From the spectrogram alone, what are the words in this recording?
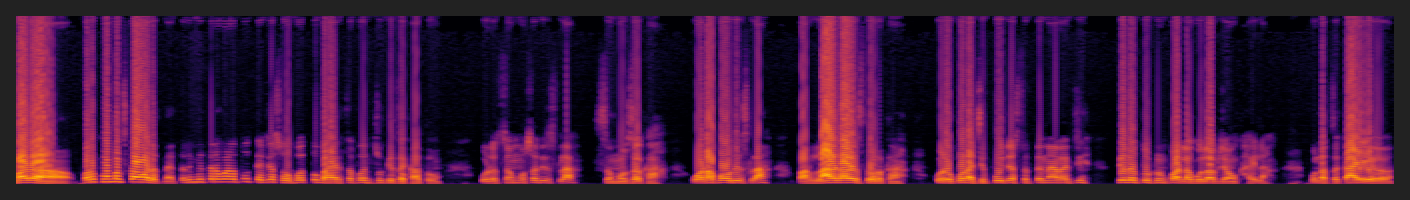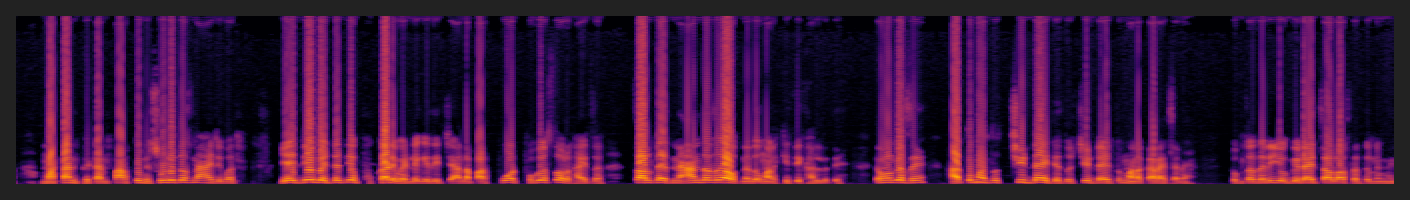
माझा परफॉर्मन्स का वाढत नाही? तर मित्र बाळा तू त्याच्यासोबत तू बाहेरचा पण चुकीचा खातो. कुठं समोसा दिसला समोसा खा. वडापाव दिसला पार लाल गाळच खा कुठं कोणाची पूजा सत्यनारायणची तिथं तुटून पडला गुलाबजाम खायला. कुणाचं काय मटान फिटान पार तुम्ही सोडितच नाही अजिबात. हे जे भेटतं ते फुकाडे भेटले की ते चारला पार पोट फुगसतोवर तर खायचं. चालता येत नाही अंदाज गावत नाही तुम्हाला किती खाल्लं ते. त्यामुळे कसं आहे हा तुम्हाला तो चीट डाएट आहे तो चीट डाएट तुम्हाला करायचा नाही. तुमचा जरी योग्य डाएट चालू असला तर तुम्ही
